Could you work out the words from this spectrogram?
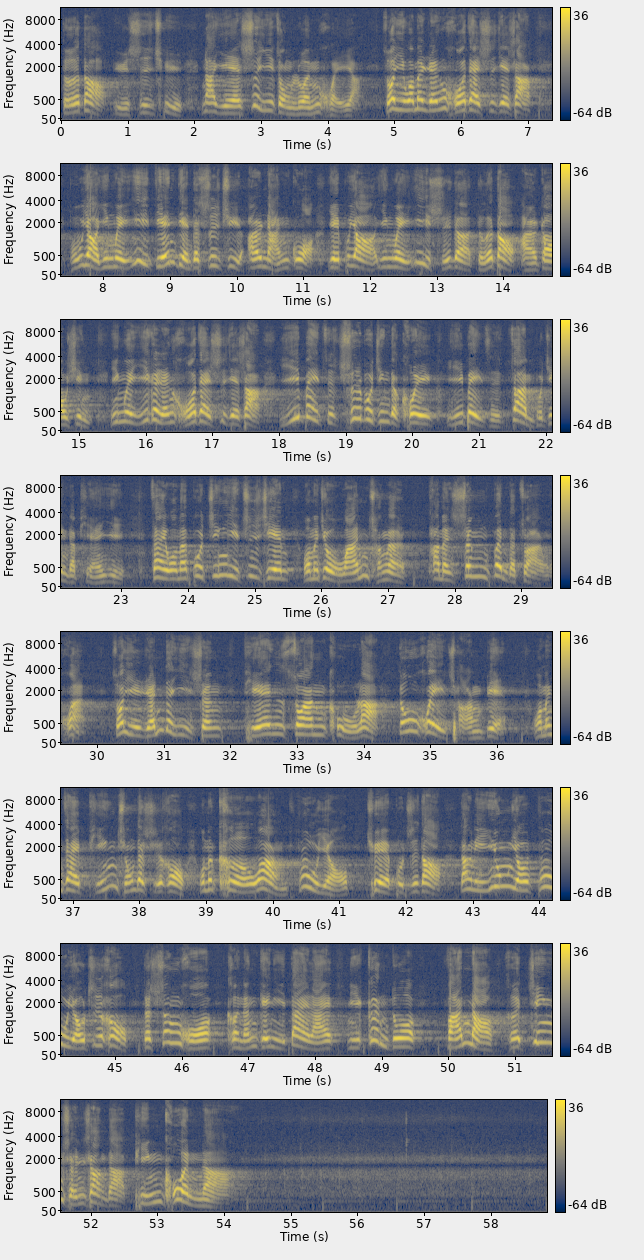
得到与失去，那也是一种轮回呀。所以，我们人活在世界上，不要因为一点点的失去而难过，也不要因为一时的得到而高兴。因为一个人活在世界上，一辈子吃不尽的亏，一辈子占不尽的便宜，在我们不经意之间，我们就完成了他们身份的转换。所以，人的一生，甜酸苦辣都会尝遍。我们在贫穷的时候，我们渴望富有，却不知道，当你拥有富有之后的生活，可能给你带来你更多烦恼和精神上的贫困呐。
